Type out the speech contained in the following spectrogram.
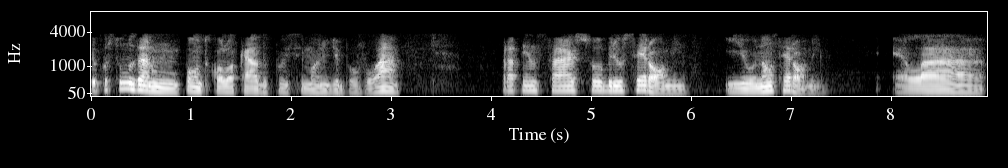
Eu costumo usar um ponto colocado por Simone de Beauvoir para pensar sobre o ser homem e o não ser homem. Ela,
